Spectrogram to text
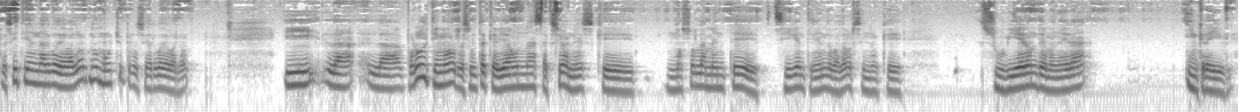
pues sí tienen algo de valor, no mucho, pero sí algo de valor. Y la, la, por último, resulta que había unas acciones que no solamente siguen teniendo valor, sino que subieron de manera increíble.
